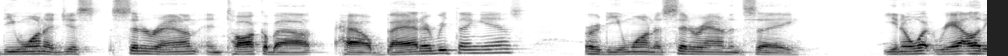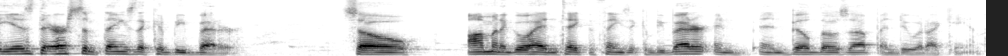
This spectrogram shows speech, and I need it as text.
Do you want to just sit around and talk about how bad everything is? Or do you want to sit around and say, you know what, reality is there are some things that could be better. So I'm going to go ahead and take the things that can be better and, and build those up and do what I can.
